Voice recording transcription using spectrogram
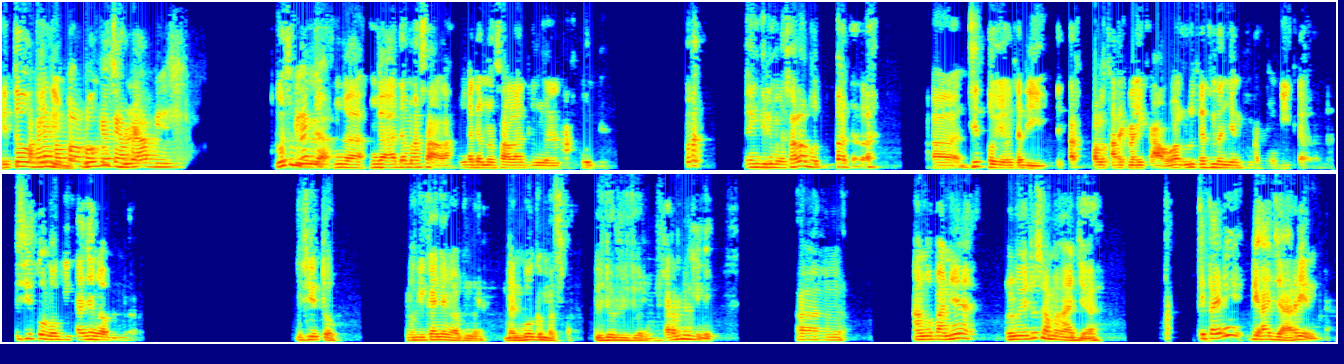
itu Makanya gini nonton podcast sampai habis. gue sebenarnya Spill. nggak nggak nggak ada masalah nggak ada masalah dengan akunnya yang jadi masalah buat gue adalah Jito yang tadi kita kalau tarik lagi ke awal lu tadi nanya tentang logika kan. di situ logikanya nggak benar di situ logikanya nggak benar dan gue gemes pak. Jujur jujur karena gini eh anggapannya lu itu sama aja. Kita ini diajarin kan?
